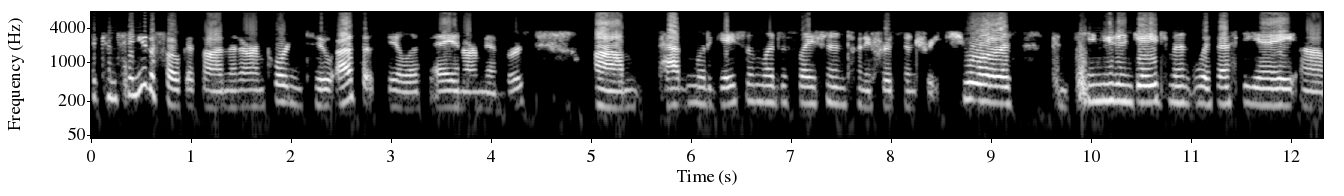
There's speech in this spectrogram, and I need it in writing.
to continue to focus on that are important to us at CLSA and our members um, patent litigation legislation, 21st century cures, continued engagement with FDA, um,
